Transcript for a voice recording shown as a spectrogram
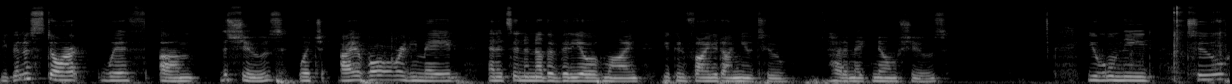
You're going to start with um, the shoes, which I have already made, and it's in another video of mine. You can find it on YouTube, how to make gnome shoes. You will need two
